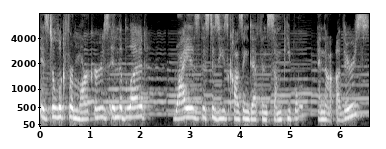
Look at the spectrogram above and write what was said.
is to look for markers in the blood. Why is this disease causing death in some people and not others?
